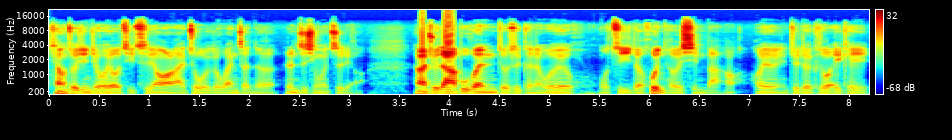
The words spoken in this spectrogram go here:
像最近就会有几次要来做一个完整的认知行为治疗。那绝大部分都是可能会我自己的混合型吧，哈，会觉得说诶可以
